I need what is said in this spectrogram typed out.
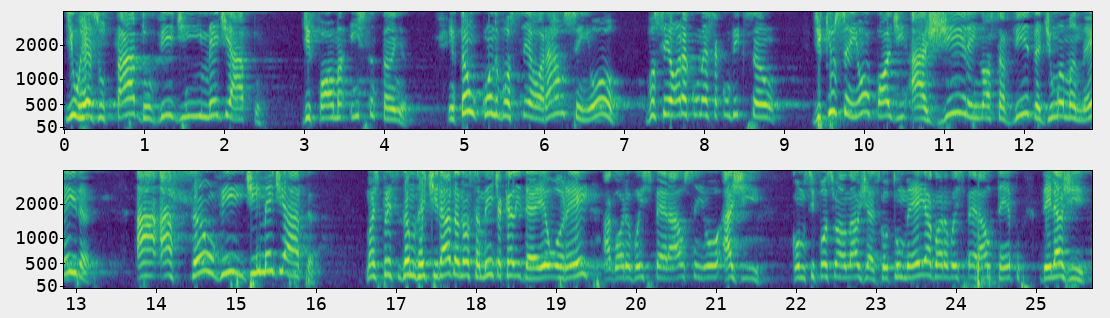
e o resultado vir de imediato, de forma instantânea. Então, quando você orar ao Senhor, você ora com essa convicção de que o Senhor pode agir em nossa vida de uma maneira a ação vir de imediata. Nós precisamos retirar da nossa mente aquela ideia, eu orei, agora eu vou esperar o Senhor agir, como se fosse um analgésico. Eu tomei, agora eu vou esperar o tempo dele agir.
